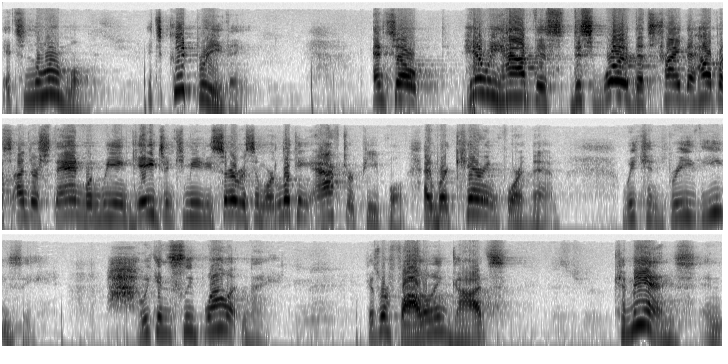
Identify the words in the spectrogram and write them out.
It's normal. It's good breathing. And so here we have this, this word that's trying to help us understand when we engage in community service and we're looking after people and we're caring for them we can breathe easy. We can sleep well at night because we're following God's commands. And,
